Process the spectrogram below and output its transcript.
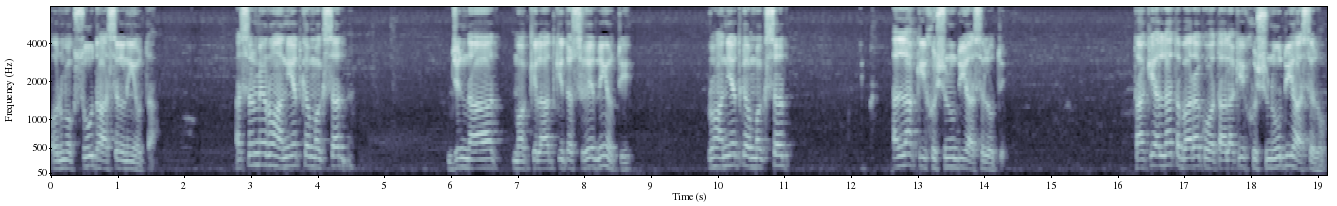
और मकसूद हासिल नहीं होता। असल में रूहानियत का मकसद जन्नात मक्लात की तस्वीर नहीं होती। रूहानियत का मकसद अल्लाह की खुशनुदी हासिल होती। ताकि अल्लाह तबारक व ताली की खुशनुदी हासिल हो,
